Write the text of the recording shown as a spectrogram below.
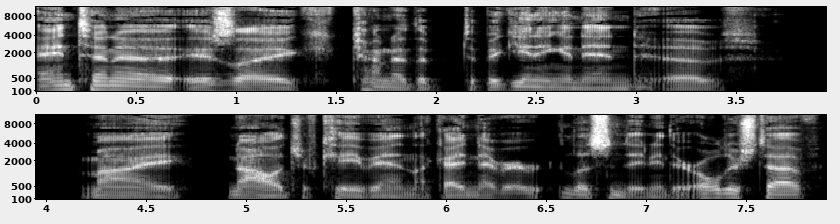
Antenna is like kind of the the beginning and end of my knowledge of Cave In. Like I never listened to any of their older stuff,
